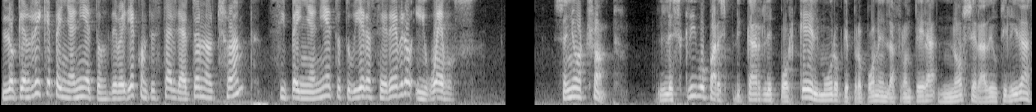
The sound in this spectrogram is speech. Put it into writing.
Lo que Enrique Peña Nieto debería contestarle a Donald Trump si Peña Nieto tuviera cerebro y huevos. Señor Trump, le escribo para explicarle por qué el muro que propone en la frontera no será de utilidad,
